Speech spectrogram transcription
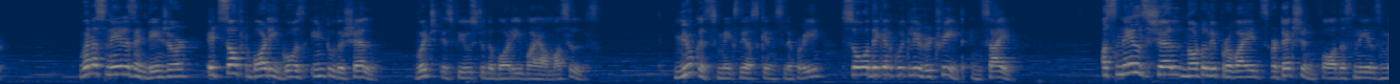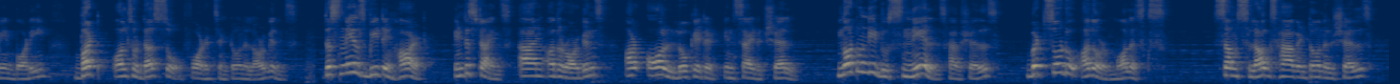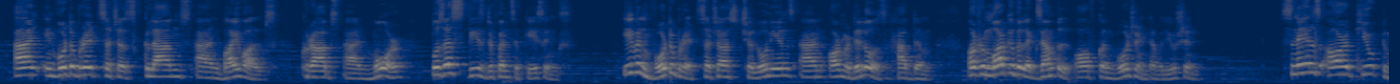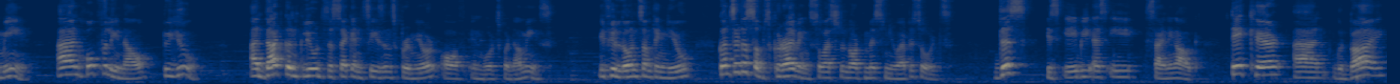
When a snail is in danger, its soft body goes into the shell, which is fused to the body via muscles. Mucus makes their skin slippery, so they can quickly retreat inside. A snail's shell not only provides protection for the snail's main body, but also does so for its internal organs. The snail's beating heart, intestines and other organs are all located inside its shell. Not only do snails have shells, but so do other mollusks. Some slugs have internal shells and invertebrates such as clams and bivalves, crabs and more possess these defensive casings. Even vertebrates such as chelonians and armadillos have them, a remarkable example of convergent evolution. Snails are cute to me and hopefully now to you. And that concludes the second season's premiere of Inverts for Dummies. If you learned something new, consider subscribing so as to not miss new episodes. This is ABSE signing out. Take care and goodbye.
